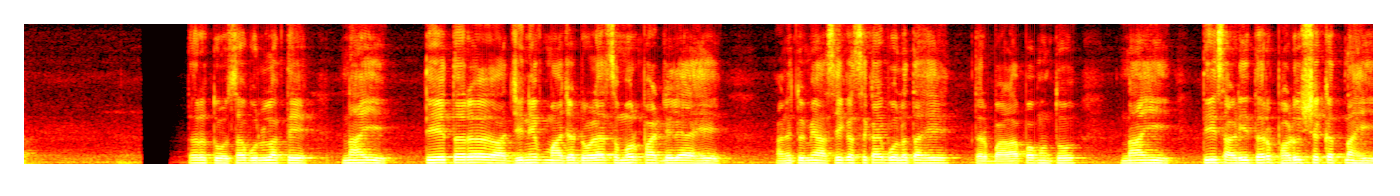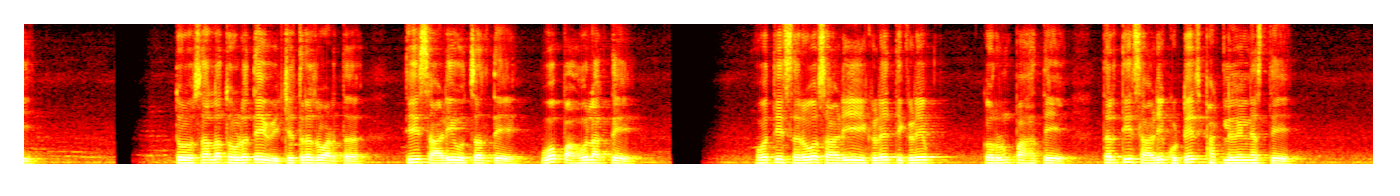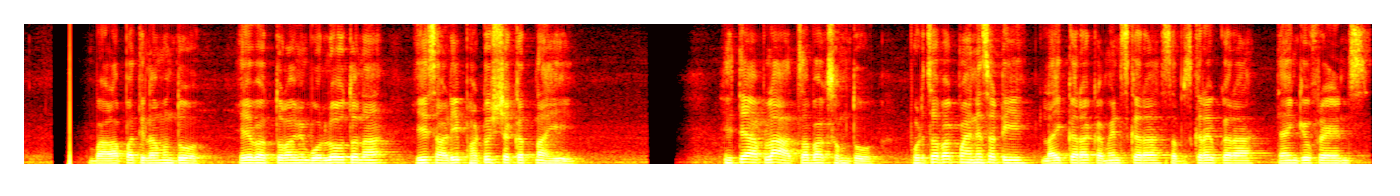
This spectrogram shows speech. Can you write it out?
तर तुळसा बोलू लागते नाही ते तर आजीने माझ्या डोळ्यासमोर फाडलेले आहे. आणि तुम्ही असे कसे काय बोलत आहे? तर बाळापा म्हणतो नाही ती साडी तर फाडूच शकत नाही. तुळसाला थोडं ते विचित्रच वाटतं ती साडी उचलते व पाहू लागते. व ती सर्व साडी इकडे तिकडे करून पाहते तर ती साडी कुठेच फाटलेली नसते. बाळाप्पा तिला म्हणतो हे बघ तुला मी बोललो होतो ना ही साडी फाटूच शकत नाही. इथे आपला आजचा भाग संपतो. पुढचा भाग पाहण्यासाठी लाईक करा कमेंट्स करा सबस्क्राईब करा. Thank you friends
